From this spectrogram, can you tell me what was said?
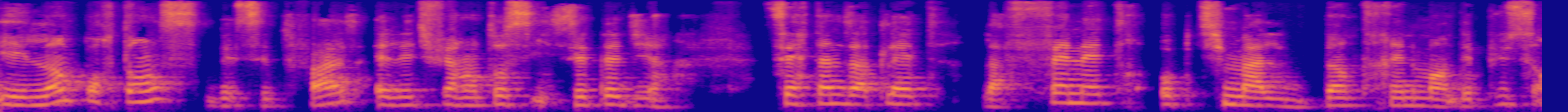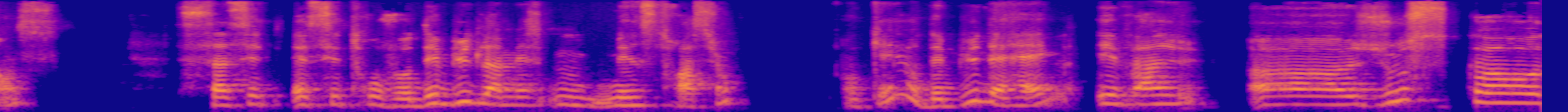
et l'importance de cette phase, elle est différente aussi. C'est-à-dire, certains athlètes, la fenêtre optimale d'entraînement des puissances, ça se trouve au début de la menstruation, au début des règles, et va euh, jusqu'à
